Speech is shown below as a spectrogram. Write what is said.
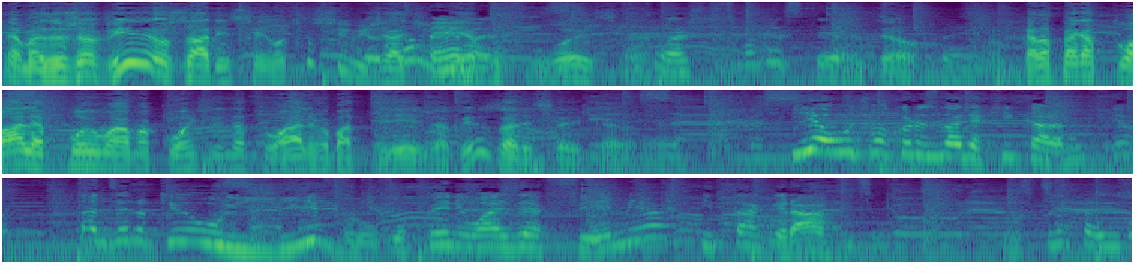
É, mas eu já vi usarem isso em outros filmes Eu já também, de meia com coisa. Eu acho isso uma besteira. Entendeu? O cara pega a toalha, põe uma, uma corrente dentro da toalha, vai bater. Já vi usar isso aí, cara. E a última curiosidade aqui, cara, eu tá dizendo que o livro, o Pennywise é fêmea e tá grávido. Me explica isso!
